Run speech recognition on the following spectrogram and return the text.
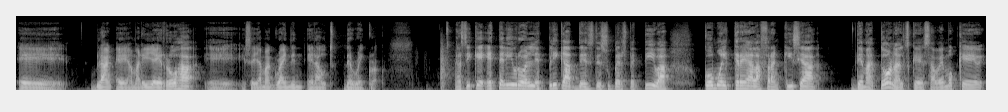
Eh, eh, amarilla y roja eh, y se llama Grinding It Out de Ray Kroc. Así que este libro él explica desde su perspectiva cómo él crea la franquicia de McDonald's, que sabemos que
